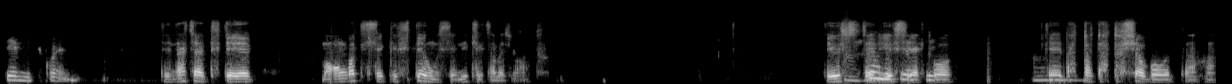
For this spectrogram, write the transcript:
гэртээ мэдгүй байна. Тэгээ наачаа гэхдээ яг Монгол л гэртээ хүмүүс нийтлэг зам байж магадгүй. Тэгээс тэгээс яг тоо тэгээ дотоо дотоошоо бөгөөд аа.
